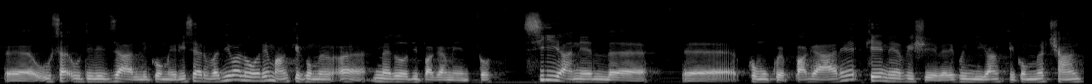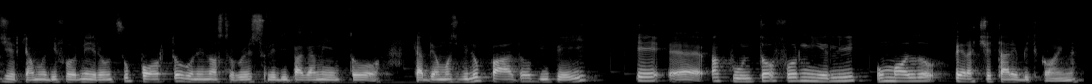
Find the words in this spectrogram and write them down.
eh, usa- utilizzarli come riserva di valore, ma anche come eh, metodo di pagamento, sia nel eh, comunque pagare che nel ricevere. Quindi anche commercianti cerchiamo di fornire un supporto con il nostro processore di pagamento che abbiamo sviluppato, BPay, e eh, appunto fornirgli un modo per accettare Bitcoin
